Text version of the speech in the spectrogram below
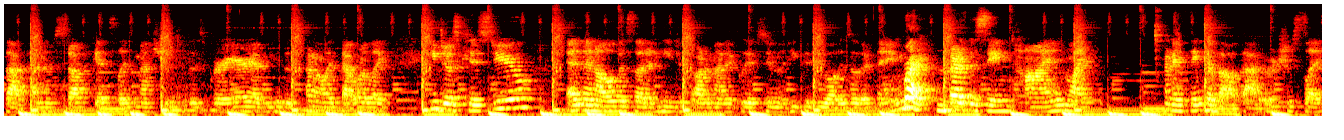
that kind of stuff gets like meshed into this gray area because it's kind of like that where like he just kissed you, and then all of a sudden he just automatically assumed that he could do all these other things. Right. But at the same time, like, when I think about that, it was just like,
